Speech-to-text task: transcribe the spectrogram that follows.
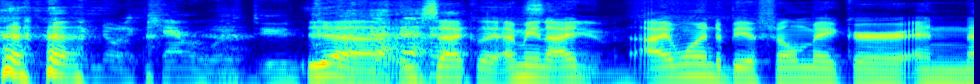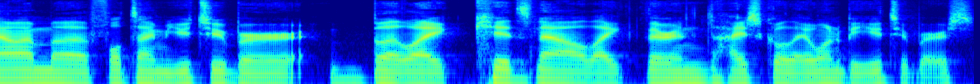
didn't, I didn't even know what a camera was, dude. yeah, exactly. I mean, I Same. I wanted to be a filmmaker and now I'm a full time YouTuber. But like kids now, like they're in high school, they want to be YouTubers.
